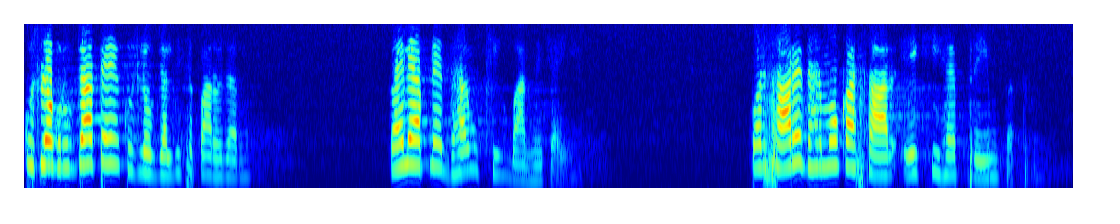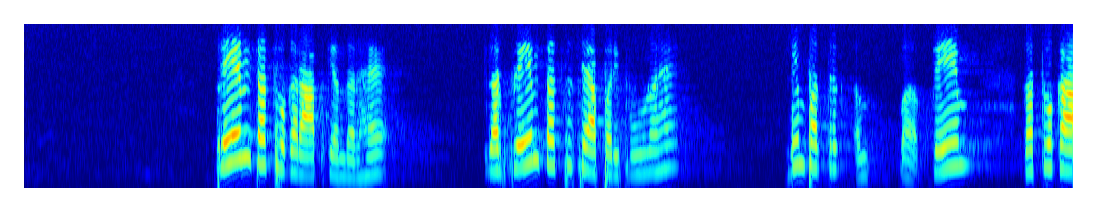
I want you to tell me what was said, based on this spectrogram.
कुछ लोग रुक जाते हैं, कुछ लोग जल्दी से पार हो जाते हैं। पहले अपने धर्म ठीक बांधने चाहिए। पर सारे धर्मों का सार एक ही है प्रेम तत्व। प्रेम तत्व अगर आपके अंदर है, अगर प्रेम तत्व से आप परिपूर्ण है, प्रेम पत्र, प्रेम तत्व का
